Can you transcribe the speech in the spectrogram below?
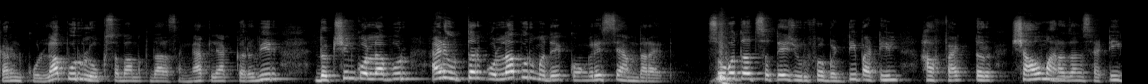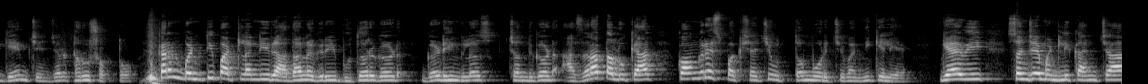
कारण कोल्हापूर लोकसभा मतदारसंघातल्या करवीर दक्षिण कोल्हापूर आणि उत्तर कोल्हापूरमध्ये काँग्रेसचे आमदार आहेत. सोबतच सतेज उर्फ बंटी पाटील हा फॅक्टर शाहू महाराजांसाठी गेम चेंजर ठरू शकतो. कारण बंटी पाटलांनी राधानगरी भुदरगड गडहिंग्लज चंदगड आजरा तालुक्यात काँग्रेस पक्षाची उत्तम मोर्चेबांधणी केली आहे. यावेळी संजय मंडलिकांच्या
